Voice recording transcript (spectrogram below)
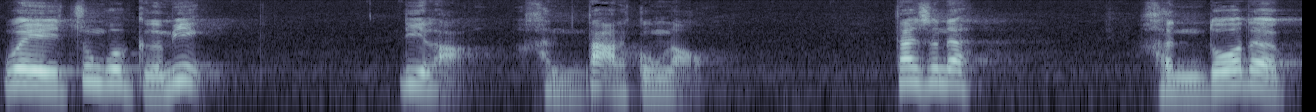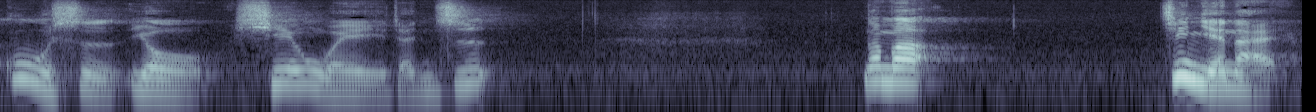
为中国革命立了很大的功劳。但是呢，很多的故事又鲜为人知。那么近年来，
